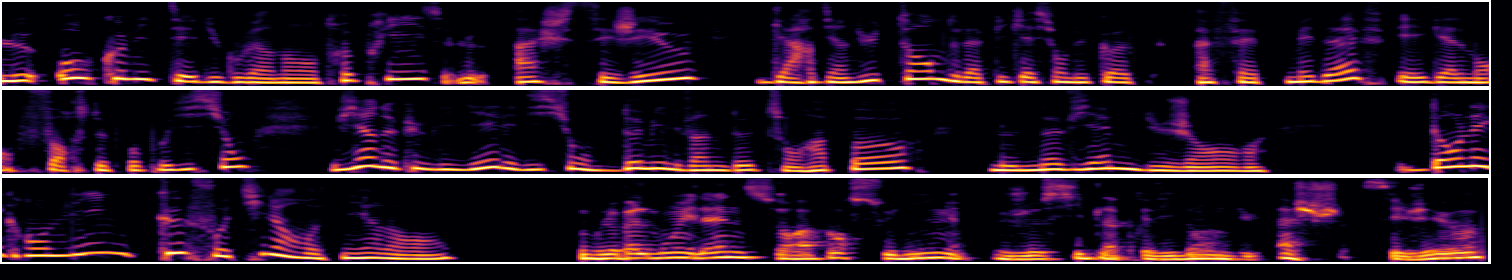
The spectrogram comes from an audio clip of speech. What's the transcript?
Le Haut Comité du gouvernement d'entreprise, le HCGE, gardien du temple de l'application du code AFEP-MEDEF et également force de proposition, vient de publier l'édition 2022 de son rapport, le neuvième du genre. Dans les grandes lignes, que faut-il en retenir, Laurent? Globalement, Hélène, ce rapport souligne, je cite la présidente du HCGE,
